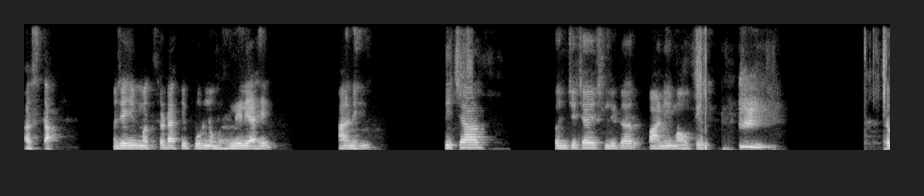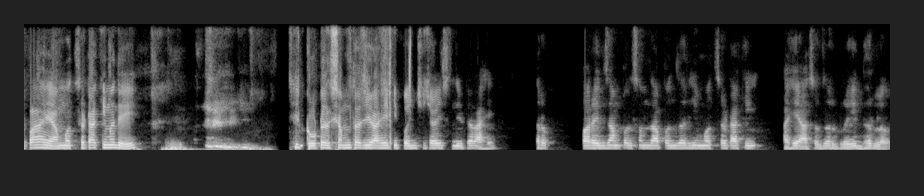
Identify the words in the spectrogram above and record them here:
असता. म्हणजे ही मत्स्य टाकी पूर्ण भरलेली आहे आणि तिच्यात पंचेचाळीस लिटर पाणी मावते तर पहा या मत्स्य टाकीमध्ये ची टोटल क्षमता जी आहे ती पंचेचाळीस लिटर आहे. तर फॉर एक्झाम्पल समजा आपण जर ही मत्स्य टाकी आहे असं जर गृहीत धरलं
